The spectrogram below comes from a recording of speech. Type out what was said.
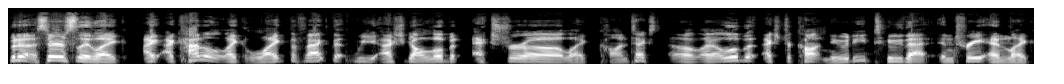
but uh, seriously, like I, I kind of like like the fact that we actually got a little bit extra like context, uh, like a little bit extra continuity to that entry, and like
